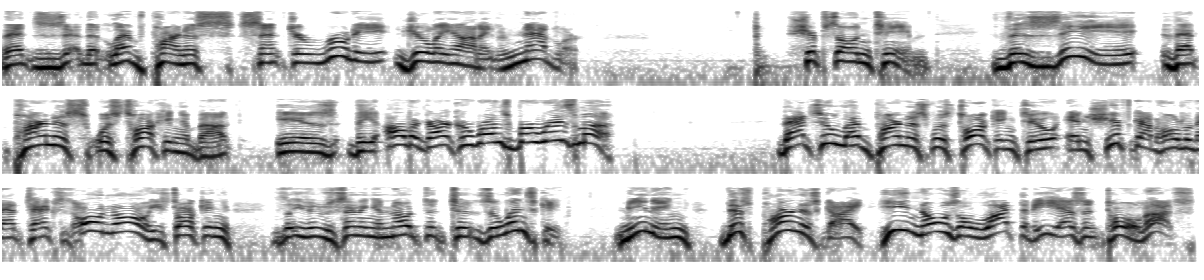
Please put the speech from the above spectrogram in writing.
that, Z- that Lev Parnas sent to Rudy Giuliani, Nadler, Schiff's own team. The Z that Parnas was talking about is the oligarch who runs Burisma. That's who Lev Parnas was talking to, and Schiff got hold of that text. Oh no, he's talking, he was sending a note to, to Zelensky. Meaning, this Parnas guy, he knows a lot that he hasn't told us.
